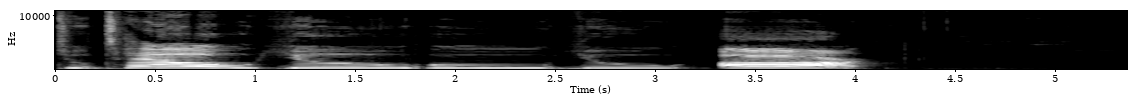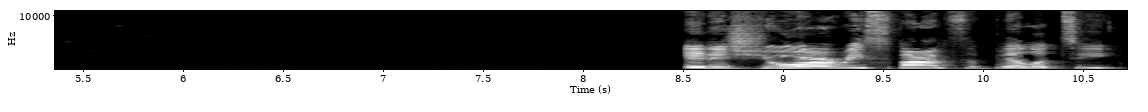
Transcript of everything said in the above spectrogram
to tell you who you are. It is your responsibility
